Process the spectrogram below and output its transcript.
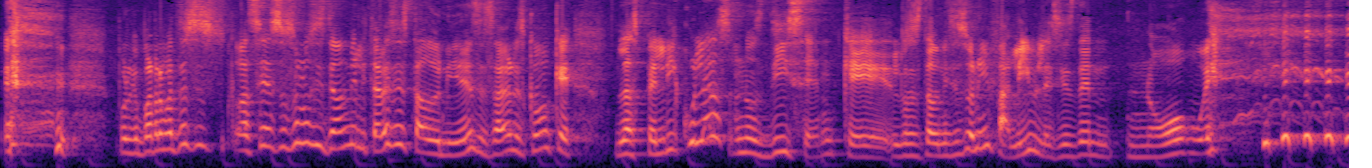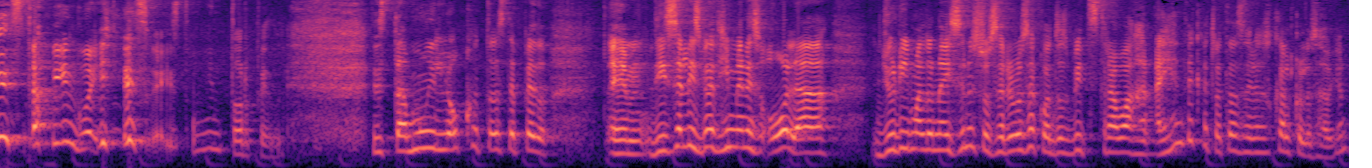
porque por repente esos son los sistemas militares estadounidenses. Saben, es como que las películas nos dicen que los estadounidenses son infalibles y es de no, güey. Está bien, güey, está bien torpe. Está muy loco todo este pedo. Em, dice Lisbeth Jiménez: Hola, Yuri Maldonado dice nuestros cerebros a cuántos bits trabajan. Hay gente que trata de hacer esos cálculos. Avión.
